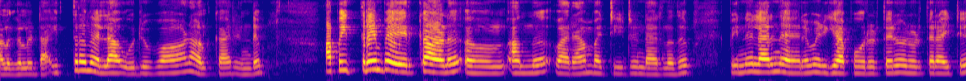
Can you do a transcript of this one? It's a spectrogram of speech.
ആളുകൾ കേട്ടോ ഇത്ര നല്ല ഒരുപാട് ആൾക്കാരുണ്ട്. അപ്പോൾ ഇത്രയും പേർക്കാണ് അന്ന് വരാൻ പറ്റിയിട്ടുണ്ടായിരുന്നത്. പിന്നെ എല്ലാവരും നേരം വഴുകി അപ്പോൾ ഓരോരുത്തരും ഓരോരുത്തരായിട്ട്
